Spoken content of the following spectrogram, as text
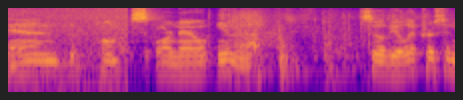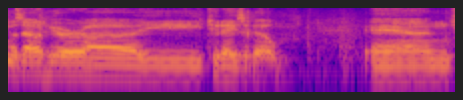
And the pumps are now in. So the electrician was out here uh, two days ago. And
